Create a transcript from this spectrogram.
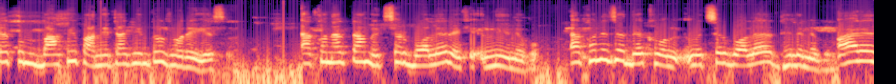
দেখুন, বাকি পানিটা কিন্তু ঝরে গেছে। এখন একটা মিক্সার বলে রেখে নিয়ে নেব। এখন এই যে দেখুন, মিক্সার বলে ঢেলে নেব। আর এই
